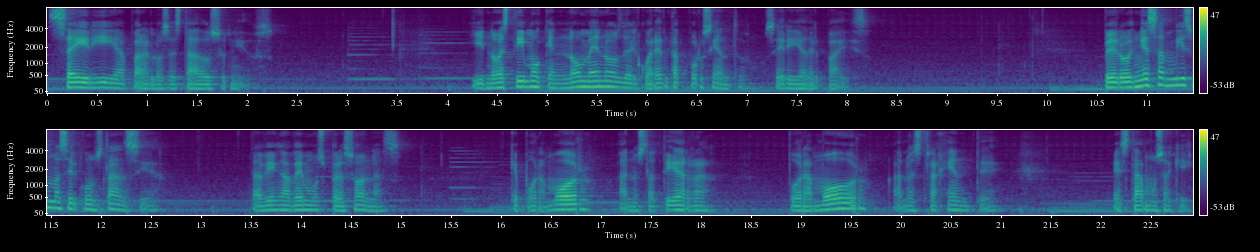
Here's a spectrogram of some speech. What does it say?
se iría para los Estados Unidos. Y no estimo que no menos del 40% sería del país. Pero en esa misma circunstancia, también habemos personas que por amor a nuestra tierra, por amor a nuestra gente, estamos aquí.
